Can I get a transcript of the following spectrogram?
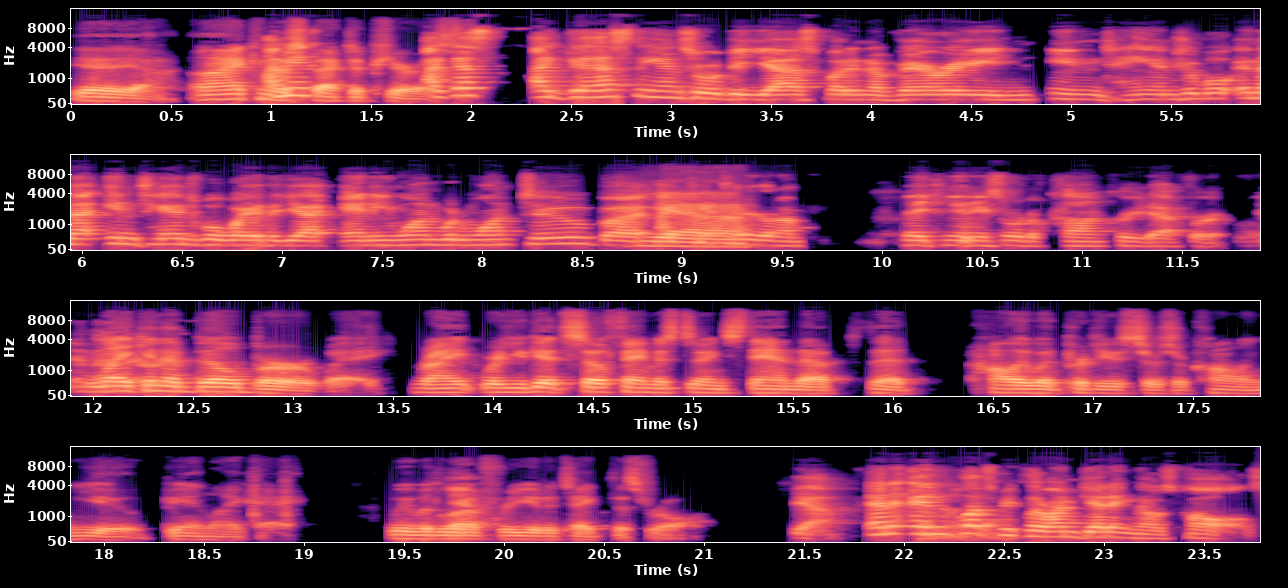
Yeah. Yeah. I can I mean, respect a purist. I guess I guess the answer would be yes, but in a very intangible, in that intangible way that yeah, anyone would want to. But I can't tell you that I'm making any sort of concrete effort. In like in a Bill Burr way, right? Where you get so famous doing stand up that Hollywood producers are calling you, being like, "Hey, we would love Yeah. for you to take this role." Yeah, and and like let's that. be clear, I'm getting those calls.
